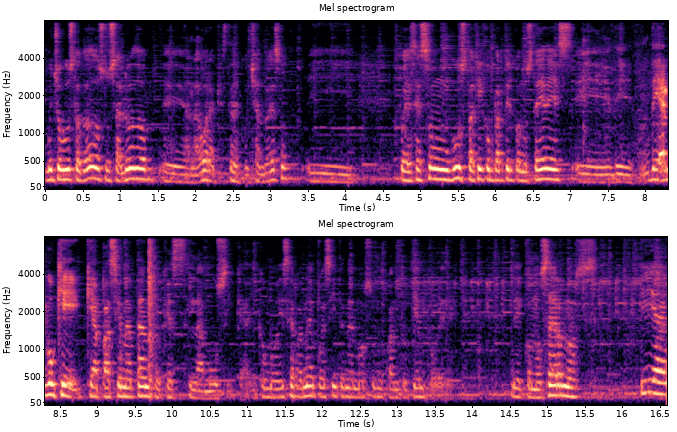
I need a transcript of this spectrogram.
mucho gusto a todos, un saludo eh, a la hora que estén escuchando eso. Y pues es un gusto aquí compartir con ustedes de, de, algo que, que, apasiona tanto, que es la música. Y como dice René, pues sí tenemos un cuanto tiempo de, de conocernos. Y ya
